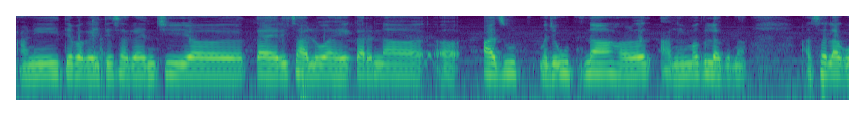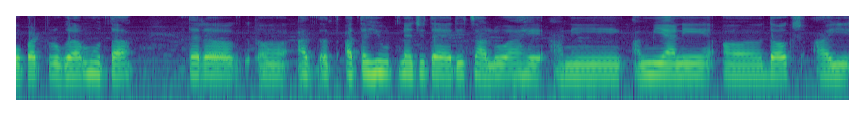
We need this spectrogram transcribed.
आणि इथे बघा इथे सगळ्यांची तयारी चालू आहे. कारण आज उठ म्हणजे उठणं हळद आणि मग लग्न. असा लागोपाठ प्रोग्राम होता. तर आता आता ही उठण्याची तयारी चालू आहे आणि आम्ही आणि दक्ष आई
